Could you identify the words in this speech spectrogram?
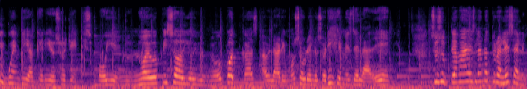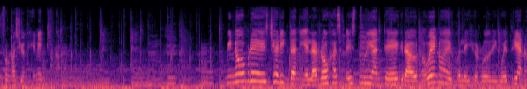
Muy buen día queridos oyentes. Hoy en un nuevo episodio y un nuevo podcast hablaremos sobre los orígenes del ADN. Su subtema es la naturaleza de la información genética. Mi nombre es Charik Daniela Rojas, estudiante de grado noveno del Colegio Rodrigo de Triana.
